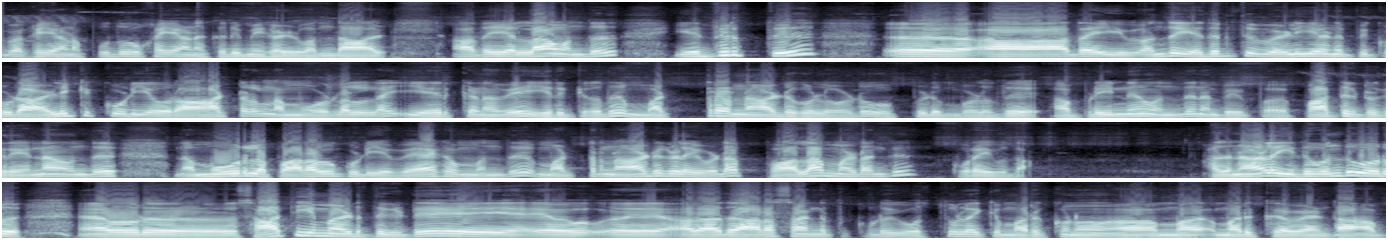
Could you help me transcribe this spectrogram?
வகையான புது வகையான கிருமிகள் வந்தால் அதையெல்லாம் வந்து எதிர்த்து அதை வந்து எதிர்த்து வெளியனுப்பி கூட அழிக்கக்கூடிய ஒரு ஆற்றல் நம்ம உடலில் ஏற்கனவே இருக்கிறது மற்ற நாடுகளோடு ஒப்பிடும் பொழுது அப்படின்னு வந்து நம்ம இப்போ பார்த்துக்கிட்டு இருக்கிறோம். ஏன்னா வந்து நம்ம ஊரில் பரவக்கூடிய வேகம் வந்து மற்ற நாடுகளை விட பல மடங்கு குறைவு தான் அதனால் இது வந்து ஒரு ஒரு சாத்தியமாக எடுத்துக்கிட்டு அதாவது அரசாங்கத்துக்குடைய ஒத்துழைக்க மறுக்கணும் ம- மறுக்க வேண்டாம்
